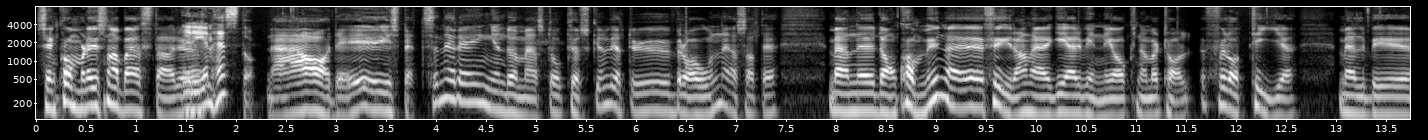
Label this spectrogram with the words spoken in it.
Sen kommer det ju snabba hästar. Är det en häst då? Det är, i spetsen är det ingen dum häst och kusken vet du hur bra hon är. Så att det, men eh, de kommer ju, fyran här, GR Winnie och nummer 12, förlåt 10, Melby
